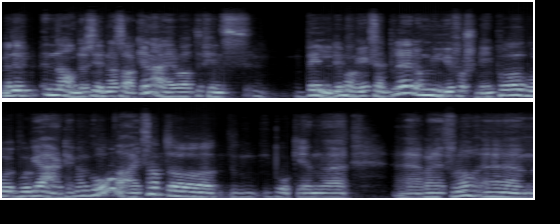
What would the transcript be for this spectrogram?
men det, den andre siden av saken er jo at det fins veldig mange eksempler og mye forskning på hvor, hvor gærent det kan gå. Da, ikke sant? Og boken eh, eh, Hva er det for noe? Eh,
